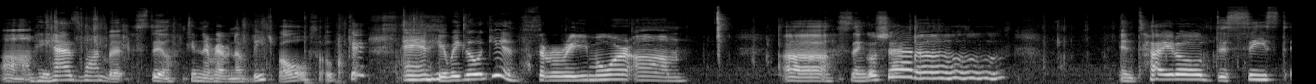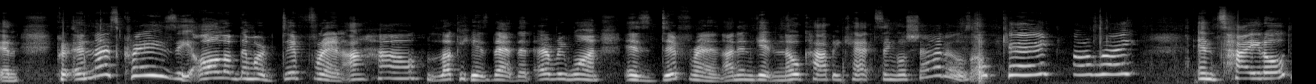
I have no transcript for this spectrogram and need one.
um, he has one, but still can never have enough beach balls. Okay, and here we go again. Three more um, uh, single shadows entitled, deceased, and and that's crazy. All of them are different. Uh, how lucky is that? That everyone is different. I didn't get no copycat single shadows. Okay, all right. Entitled,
